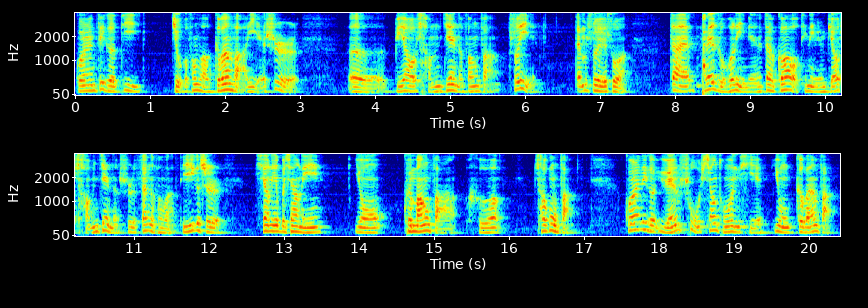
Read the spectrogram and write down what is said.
关于这个第九个方法隔板法也是呃比较常见的方法，所以咱们说一说，在排列组合里面，在高考题里面比较常见的是三个方法，第一个是相邻不相邻，用捆绑法和操控法；关于这个元素相同问题，用隔板法。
